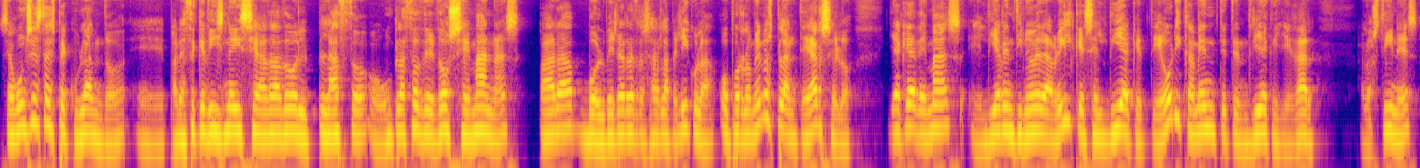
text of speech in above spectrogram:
Según se está especulando, eh, parece que Disney se ha dado el plazo o un plazo de dos semanas para volver a retrasar la película, o por lo menos planteárselo, ya que además el día 29 de abril, que es el día que teóricamente tendría que llegar a los cines,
